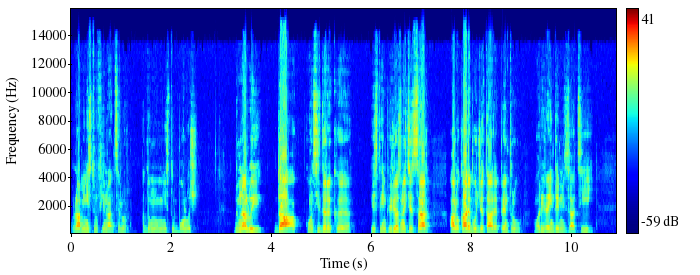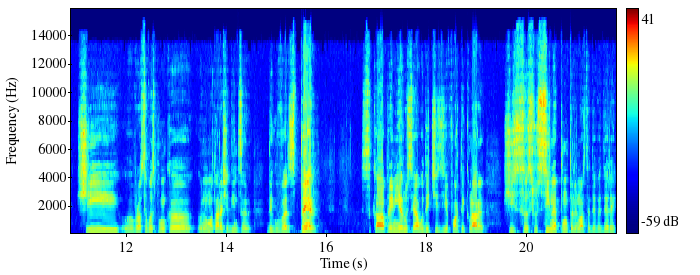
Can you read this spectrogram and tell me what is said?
la ministrul finanțelor, la domnul ministru Boloș. Dumnealui, da, consideră că este imperios necesar alocare bugetare pentru mărirea indemnizației și uh, vreau să vă spun că în următoarea ședință de guvern sper ca premierul să ia o decizie foarte clară și să susțină punctele noastre de vedere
